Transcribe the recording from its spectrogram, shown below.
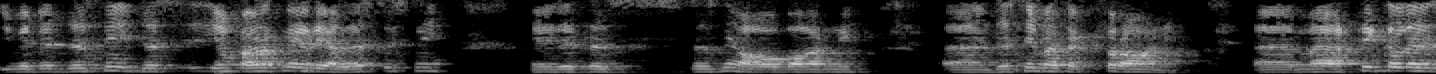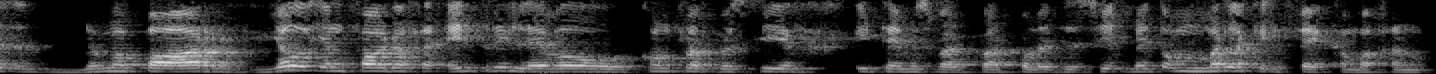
jy weet dit dis nie dis eenvoudig nie realisties nie en dit is dis nie haalbaar nie. Uh dis nie wat ek vra nie. Uh my artikel noem 'n paar heel eenvoudige entry level konflikbestuur items wat wat politici met onmiddellike effek kan begin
